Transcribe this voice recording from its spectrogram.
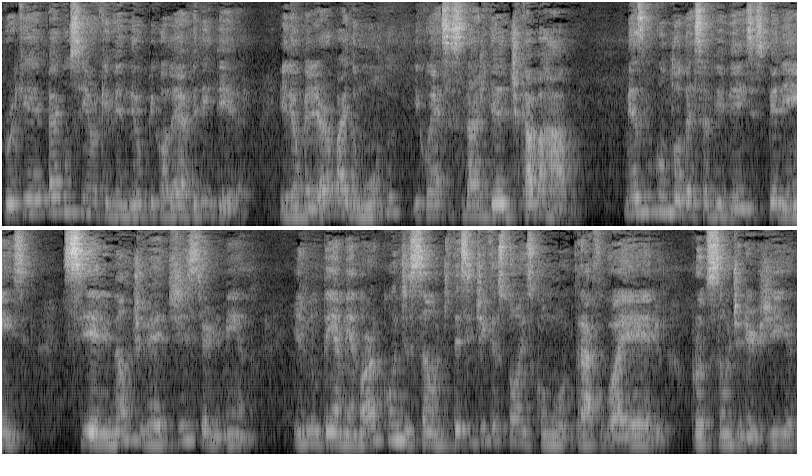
porque pega um senhor que vendeu picolé a vida inteira. Ele é o melhor pai do mundo e conhece a cidade dele de cabo a rabo. Mesmo com toda essa vivência e experiência, se ele não tiver discernimento, ele não tem a menor condição de decidir questões como tráfego aéreo, produção de energia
